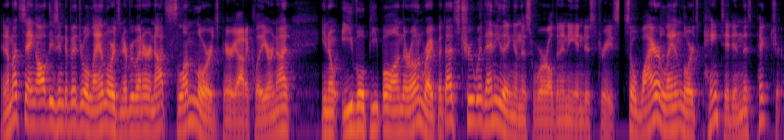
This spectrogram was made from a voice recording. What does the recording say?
And I'm not saying all these individual landlords and everyone are not slumlords periodically or not, you know, evil people on their own right, but that's true with anything in this world in any industry. So why are landlords painted in this picture?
